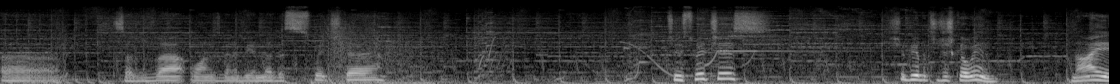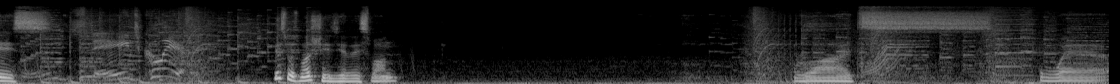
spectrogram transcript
Uh, so that one's going to be another switch there. Two switches. Should be able to just go in. Nice. Stage clear. This was much easier, this one. Right. Where?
